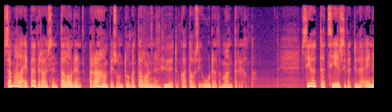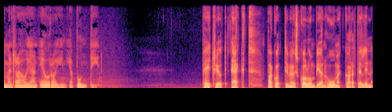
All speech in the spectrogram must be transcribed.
Samalla epävirallisen talouden rahanpesun tuoma taloudellinen hyöty katosi uudelta mantereelta. Sijoittajat siirsivät yhä enemmän rahojaan euroihin ja puntiin. Patriot Act pakotti myös Kolumbian huumekartellin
